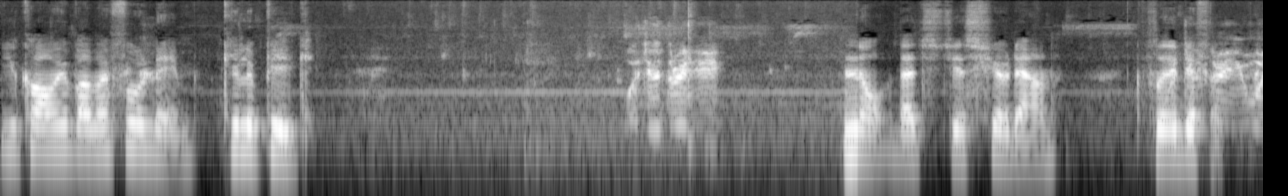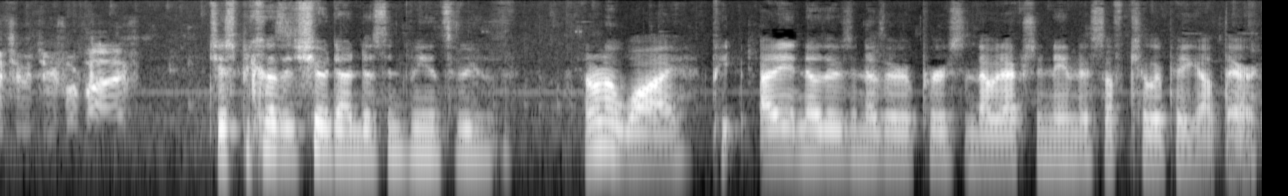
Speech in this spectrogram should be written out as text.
You call me by my full name, Killer Pig. One, two, three. No, that's just Showdown. Completely different. Three, one, two, three, four, five. Just because it's showdown doesn't mean it's real. I don't know why. I didn't know there was another person that would actually name their stuff Killer Pig out there.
